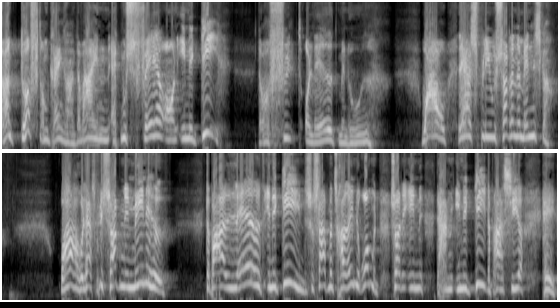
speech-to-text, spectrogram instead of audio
Der var en duft omkring ham, der var en atmosfære og en energi, der var fyldt og ladet med noget. Wow, lad os blive sådanne mennesker. Wow, lad os blive sådan en menighed, der bare er ladet energien, så snart man træder ind i rummet, så er det en, der er en energi, der bare siger, hey,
